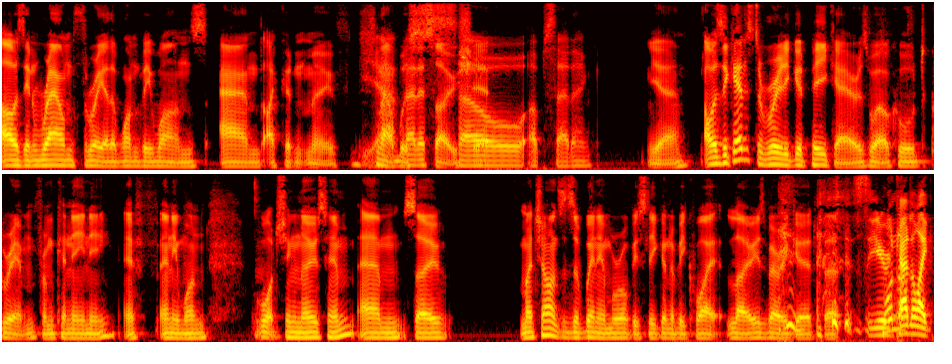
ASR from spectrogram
I was in round three of the one v ones, and I couldn't move. yeah, that was that is so, so, upsetting. Yeah, I was against a really good PKer as well, called Grim from Kanini. If anyone watching knows him, um, so my chances of winning were obviously going to be quite low. He's very good, but so you're kind of like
